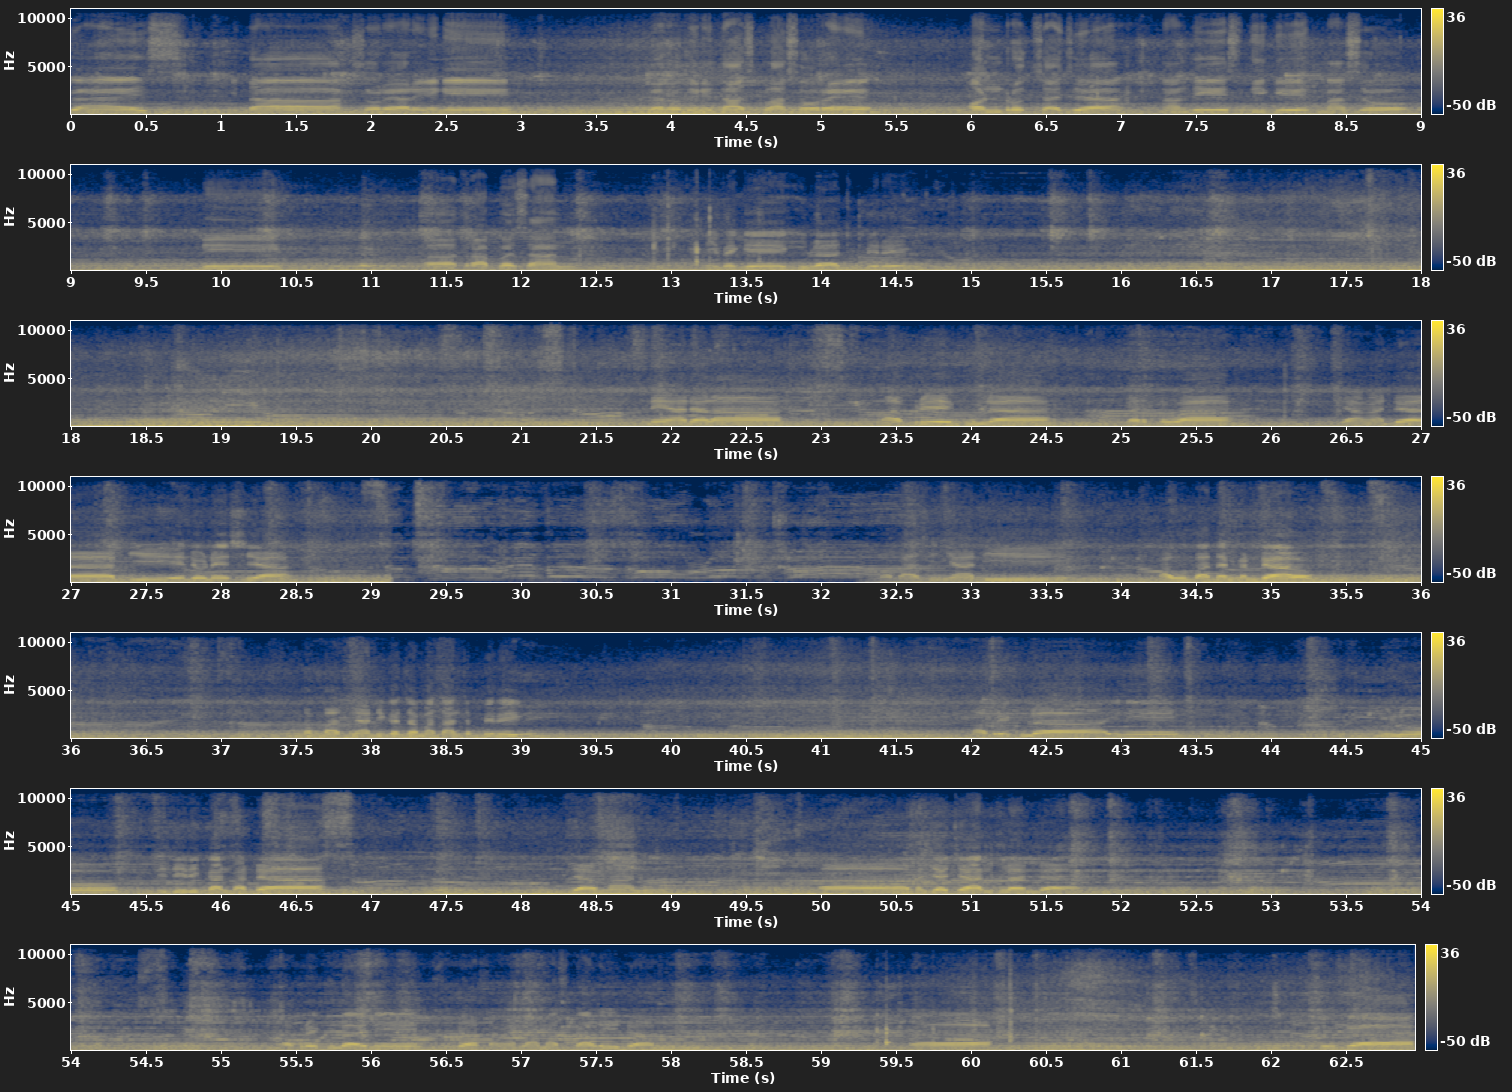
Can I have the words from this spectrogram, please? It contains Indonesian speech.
guys, kita sore hari ini berrutinitas kelas sore on road saja. Nanti sedikit masuk di uh, Trabesan. Ini PG gula Cipiring. Ini adalah pabrik gula tertua yang ada di Indonesia. Lokasinya di Kabupaten Kendal, tepatnya di Kecamatan Cepiring. Pabrik gula ini dulu didirikan pada zaman uh, penjajahan Belanda. Pabrik gula ini sudah sangat lama sekali dan uh, sudah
